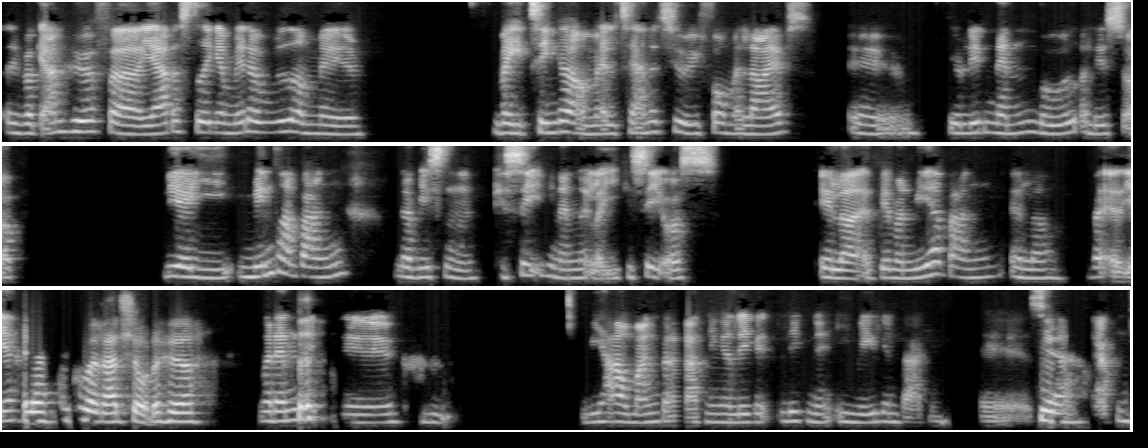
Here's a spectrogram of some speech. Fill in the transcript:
Og jeg vil gerne høre fra jer, der stadig er med derude, om øh, hvad I tænker om alternativ i form af lives. Øh, det er jo lidt en anden måde at læse op. Bliver I mindre bange, når vi sådan kan se hinanden, eller I kan se os? Eller at bliver man mere bange? Eller hvad, ja, ja, det kunne være ret sjovt at høre. hvordan øh, vi har jo mange beretninger ligge, liggende i mailindbakken, øh, så Ja. jeg kunne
